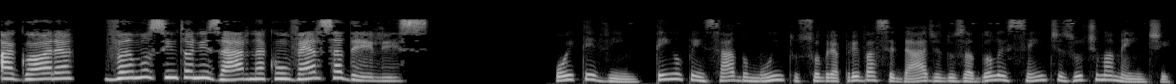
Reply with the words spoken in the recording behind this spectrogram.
Agora, Vamos sintonizar na conversa deles. Oi Tevin, tenho pensado muito sobre a privacidade dos adolescentes ultimamente.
